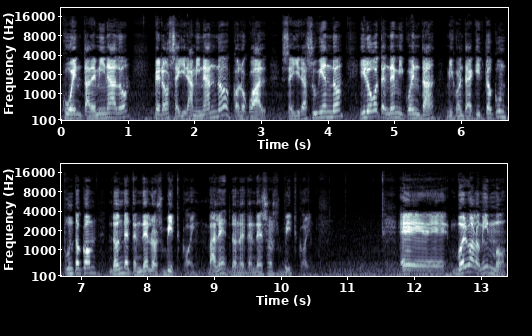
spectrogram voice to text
cuenta de minado. Pero seguirá minando, con lo cual seguirá subiendo. Y luego tendré mi cuenta, mi cuenta de crypto.com, donde tendré los Bitcoin, ¿vale? Donde tendré esos Bitcoin. Eh, vuelvo a lo mismo.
